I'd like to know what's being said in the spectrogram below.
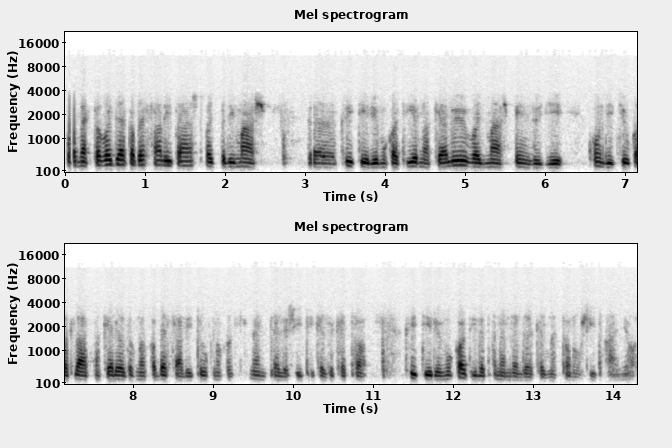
vagy megtagadják a beszállítást, vagy pedig más kritériumokat írnak elő, vagy más pénzügyi kondíciókat látnak elő azoknak a beszállítóknak, akik nem teljesítik ezeket a kritériumokat, illetve nem rendelkeznek tanúsítványjal.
